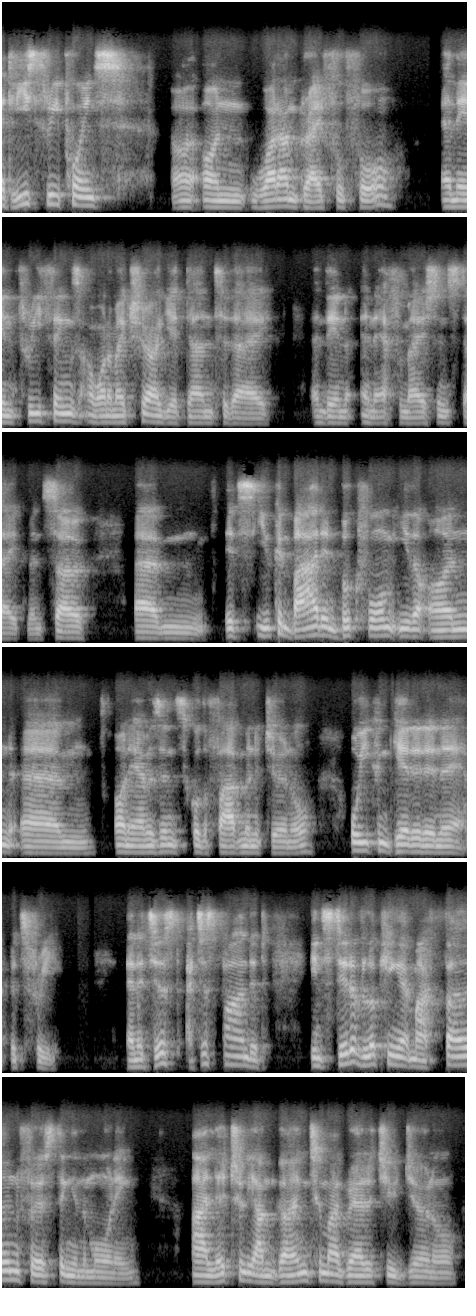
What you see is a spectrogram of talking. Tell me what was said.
at least three points uh, on what I'm grateful for, and then three things I want to make sure I get done today and then an affirmation statement. So um, it's you can buy it in book form either on um, on Amazon. It's called the Five Minute Journal, or you can get it in an app. It's free, and it just I just find it instead of looking at my phone first thing in the morning, I literally I'm going to my gratitude journal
